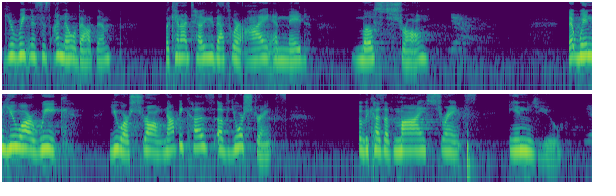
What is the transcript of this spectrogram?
your weaknesses, I know about them, but can I tell you that's where I am made most strong? That when you are weak, you are strong, not because of your strengths, but because of my strength in you. Yeah.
